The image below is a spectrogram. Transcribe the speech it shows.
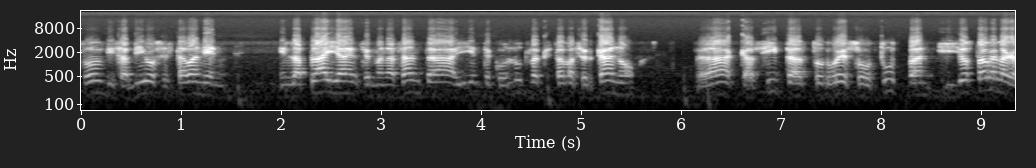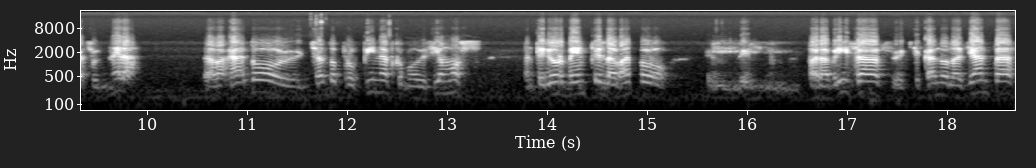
todos mis amigos estaban en, en la playa en Semana Santa, ahí en Tecolutla, que estaba cercano, ¿verdad? Casitas, todo eso, Tutpan, y yo estaba en la gasolinera, trabajando, echando propinas, como decíamos anteriormente, lavando el parabrisas, checando las llantas,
